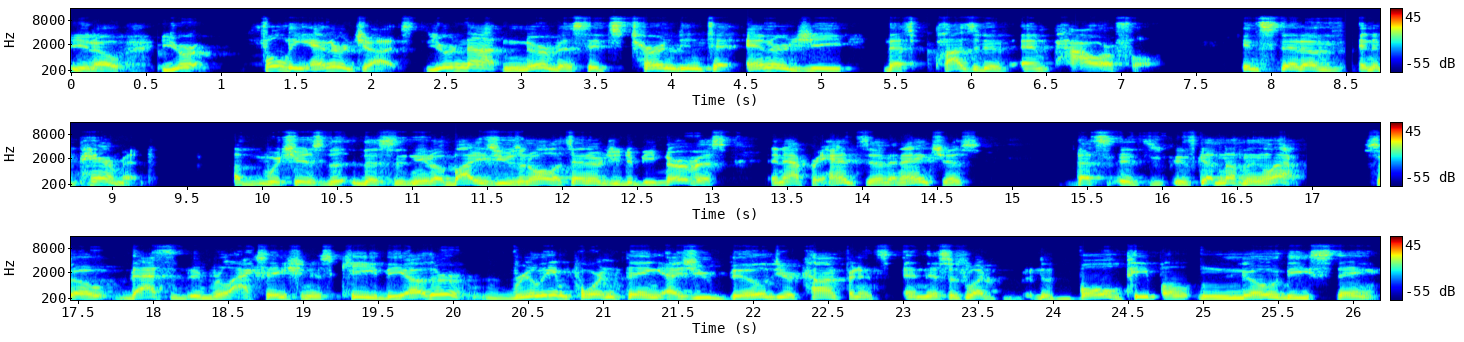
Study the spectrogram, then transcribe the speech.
you know, you're fully energized. You're not nervous. It's turned into energy that's positive and powerful instead of an impairment, um, which is this, you know, body's using all its energy to be nervous and apprehensive and anxious. That's it's it's got nothing left. So that's relaxation is key. The other really important thing as you build your confidence, and this is what the bold people know these things,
